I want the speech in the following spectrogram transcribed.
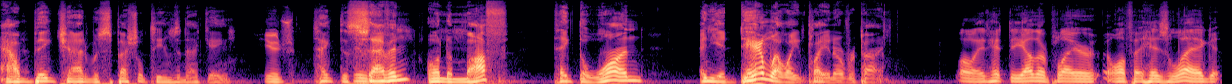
How big, Chad, was special teams in that game? huge. Take the seven on the muff, take the one, and you damn well ain't playing overtime. Well, it hit the other player off of his leg.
